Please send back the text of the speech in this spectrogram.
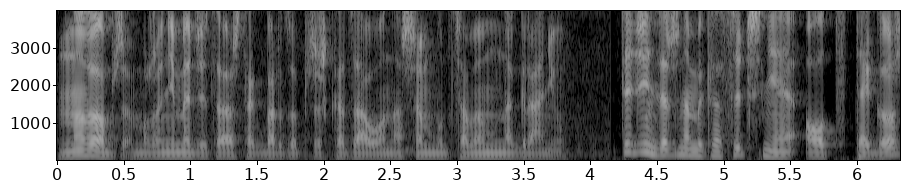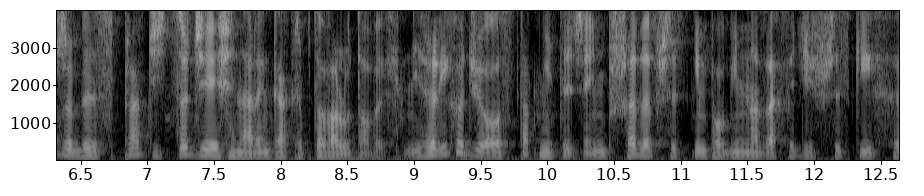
No dobrze, może nie będzie to aż tak bardzo przeszkadzało naszemu całemu nagraniu. Tydzień zaczynamy klasycznie od tego, żeby sprawdzić, co dzieje się na rynkach kryptowalutowych. Jeżeli chodzi o ostatni tydzień, przede wszystkim powinna zachwycić wszystkich e,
